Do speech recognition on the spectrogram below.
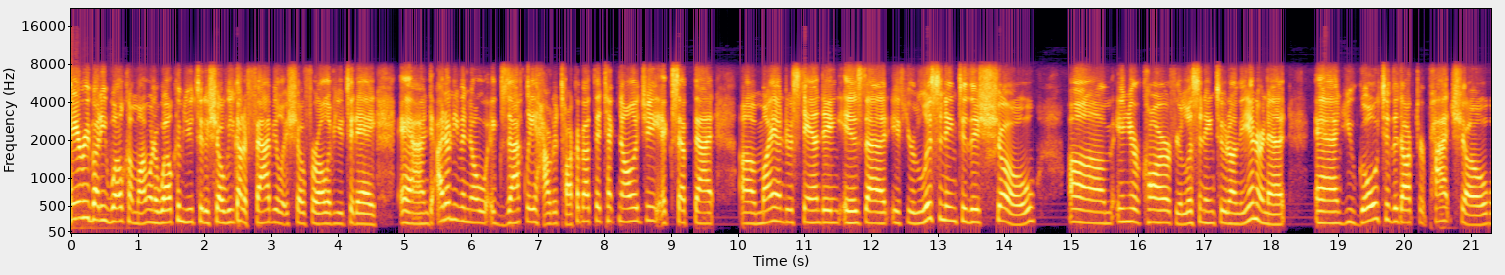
Hey, everybody, welcome. I want to welcome you to the show. We've got a fabulous show for all of you today. And I don't even know exactly how to talk about the technology, except that uh, my understanding is that if you're listening to this show um, in your car, if you're listening to it on the internet, and you go to the Dr. Pat show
